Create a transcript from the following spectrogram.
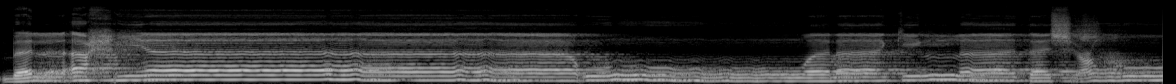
بل أحياء ولكن لا تشعرون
